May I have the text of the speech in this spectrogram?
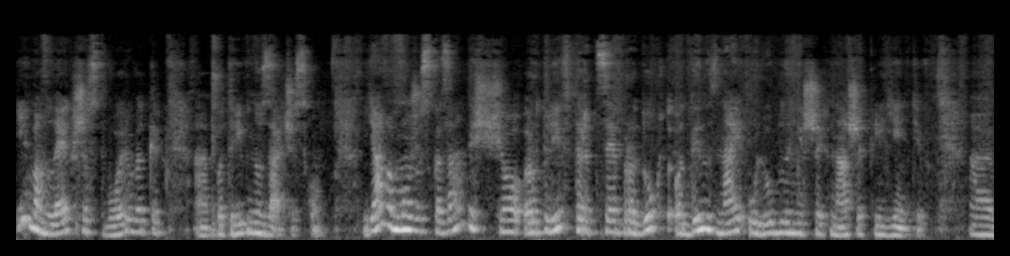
і вам легше створювати е, потрібну зачіску. Я вам можу сказати, що Рутліфтер це продукт один з найулюбленіших наших клієнтів. Е,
